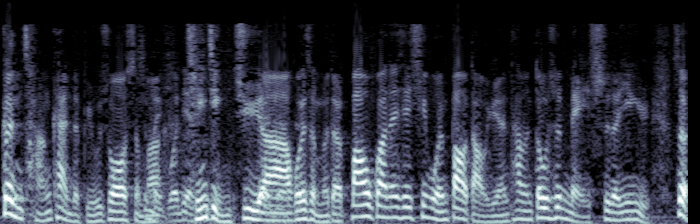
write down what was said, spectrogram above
更常看的，比如说什么情景剧啊或者什么的，包括那些新闻报道员，他们都是美式的英语。所以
